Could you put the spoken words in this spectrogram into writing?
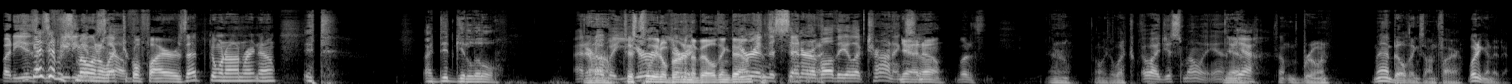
But he is. you guys ever defeating smell an electrical fire? Is that going on right now? It. I did get a little. I don't No, know, ah, but just you're, Toledo burning the building down? You're in the center of all the electronics. Yeah, I know. But it's. I don't know. It's like electrical. Oh, I just smell it. Yeah. Yeah. Yeah. Something's brewing. That building's on fire. What are you going to do?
